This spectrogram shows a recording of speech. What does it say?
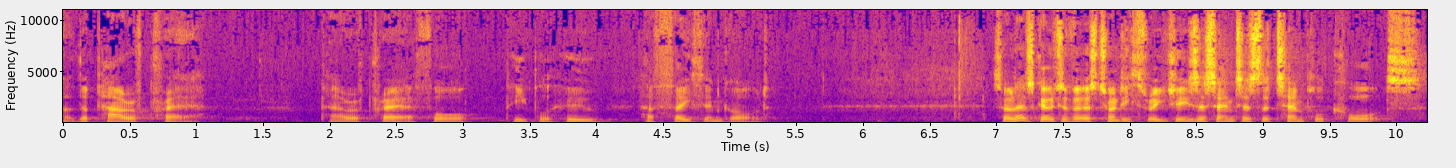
Uh, the power of prayer. Power of prayer for people who have faith in God. So let's go to verse 23. Jesus enters the temple courts.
